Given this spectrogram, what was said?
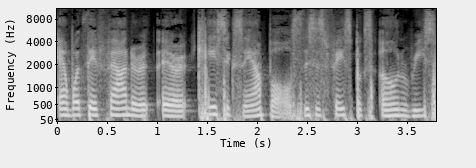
And what they found are, are case examples. This is Facebook's own research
